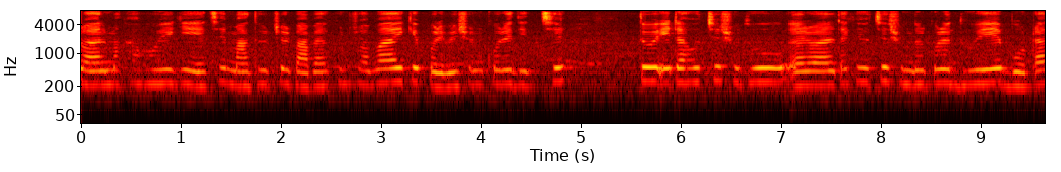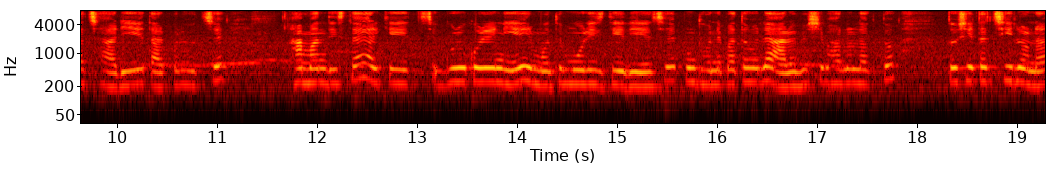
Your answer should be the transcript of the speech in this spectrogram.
রয়্যাল মাখা হয়ে গিয়েছে, মাধুর্যর বাবা এখন সবাইকে পরিবেশন করে দিচ্ছে। তো এটা হচ্ছে শুধু রয়্যালটাকে হচ্ছে সুন্দর করে ধুয়ে, বোটা ছাড়িয়ে, তারপরে হচ্ছে হামান দিস্তায় আর কি গুঁড়ো করে নিয়ে এর মধ্যে মরিচ দিয়ে দিয়েছে এবং ধনে পাতা হলে আরও বেশি ভালো লাগতো। তো সেটা ছিল না।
